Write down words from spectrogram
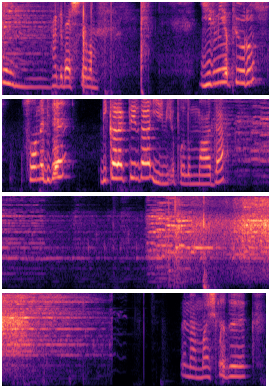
Bum. Hadi başlayalım. 20 yapıyoruz. Sonra bir de bir karakteri daha 20 yapalım madem. Hemen başladık.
